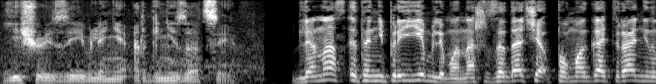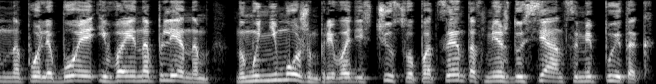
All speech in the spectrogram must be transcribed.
Еще из заявления организации. Для нас это неприемлемо. Наша задача – помогать раненым на поле боя и военнопленным. Но мы не можем приводить в чувство пациентов между сеансами пыток.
